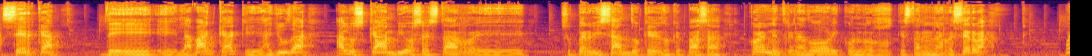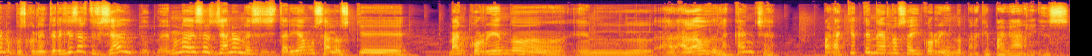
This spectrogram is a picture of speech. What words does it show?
cerca de eh, la banca, que ayuda a los cambios, a estar eh, supervisando qué es lo que pasa con el entrenador y con los que están en la reserva. Bueno, pues con la inteligencia artificial, en una de esas ya no necesitaríamos a los que van corriendo al lado de la cancha. ¿Para qué tenerlos ahí corriendo? ¿Para qué pagarles?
